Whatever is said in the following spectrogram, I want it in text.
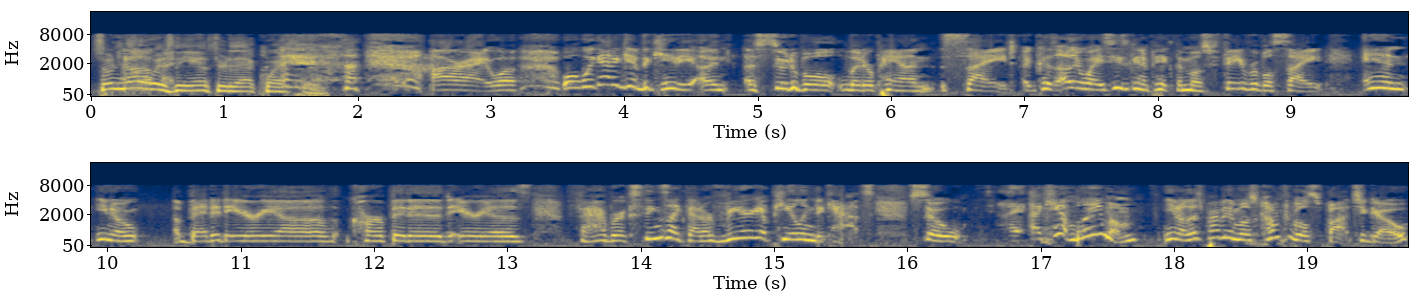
So no is the answer to that question. All right. Well, well, we got to give the kitty a, a suitable litter pan site because otherwise he's going to pick the most favorable site. And you know, a bedded area, carpeted areas, fabrics, things like that are very appealing to cats. So. I, I can't blame them. You know, that's probably the most comfortable spot to go.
